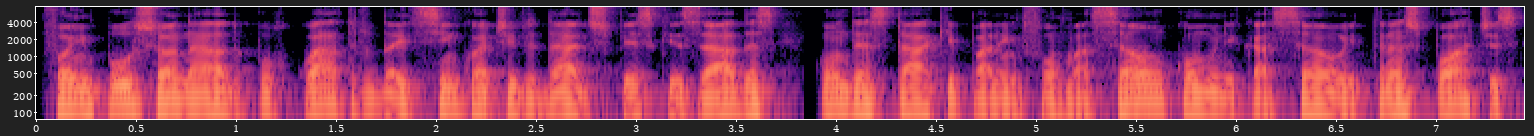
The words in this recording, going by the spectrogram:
foi impulsionado por quatro das cinco atividades pesquisadas, com destaque para informação, comunicação e transportes,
